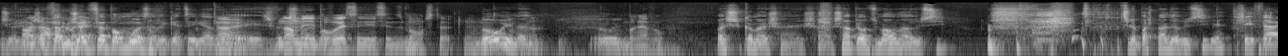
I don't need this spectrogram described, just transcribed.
Je, le- Ouais, je le fais, fumerais. je le fais pour moi, ça fait que, tu sais, regarde, Ah ouais. je veux non, mais pour bon. vrai, c'est du bon stock. Là. Bah oui, man. Ah oui. Bravo. Ouais, je suis comme un, cha- cha- champion du monde en Russie. tu veux pas que je parle de Russie, hein? C'est fait. Ah,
